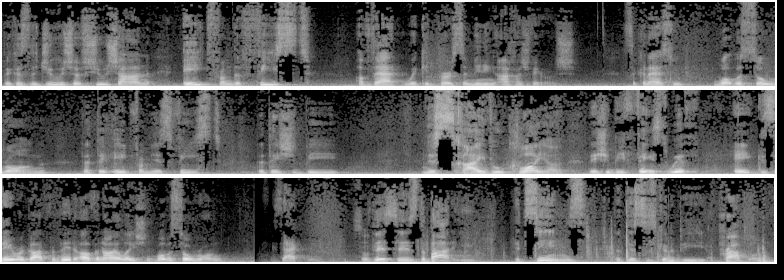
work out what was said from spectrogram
because the Jews of Shushan ate from the feast of that wicked person, meaning Achashverosh. So can I ask you, what was so wrong that they ate from his feast that they should be kloya, they should be faced with a gzera, God forbid, of annihilation. What was so wrong? Exactly. So this is the body. It seems that this is going to be a problem.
